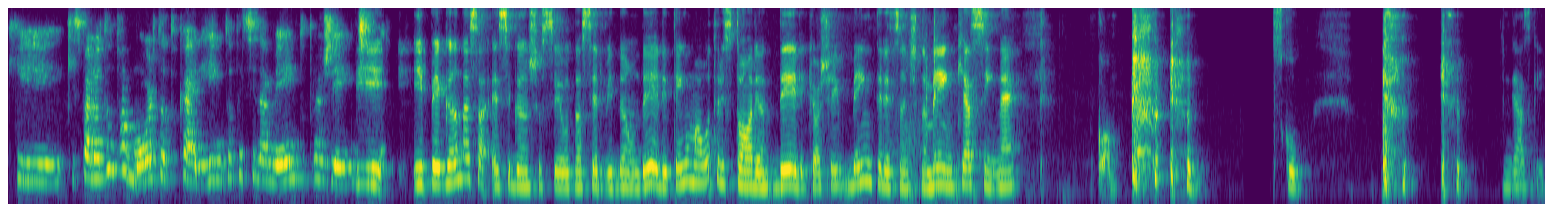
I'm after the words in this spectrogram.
que, que espalhou tanto amor, tanto carinho, tanto ensinamento para gente. E, e pegando essa, esse gancho seu da servidão dele, tem uma outra história dele que eu achei bem interessante também, que é assim, né? Como... Desculpa. Engasguei.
